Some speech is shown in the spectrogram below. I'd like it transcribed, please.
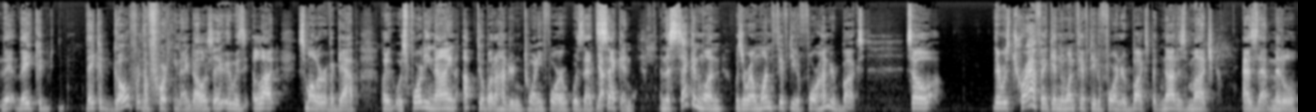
they, they could they could go for the $49. It, it was a lot smaller of a gap, but it was 49 up to about 124 was that Yeah. second. And the second one was around 150 to 400 bucks. So there was traffic in the 150 to 400 bucks, but not as much as that middle.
